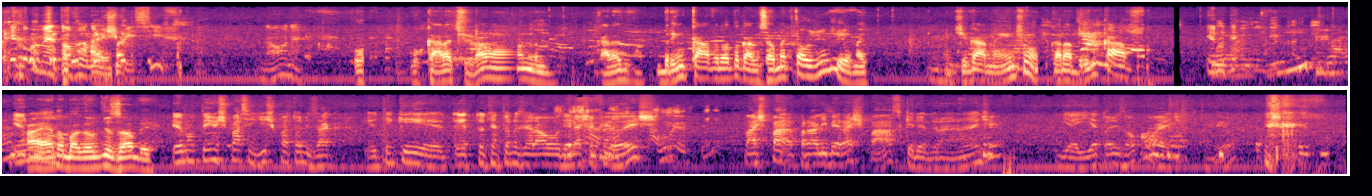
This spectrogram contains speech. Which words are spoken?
Tem como aumentar o volume específico? Não, né? O cara tira onda. O cara brincava no outro cara. Não sei como é que tá hoje em dia, mas antigamente mano, o cara brincava. Eu não, tenho, eu, não, Ah, é, tá um bagulho de zombie. eu não tenho espaço em disco pra atualizar, cara. Eu tenho que. Eu tô tentando zerar o The Last of Us, mas pra, pra liberar espaço, que ele é grande, e aí atualizar o código, entendeu?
